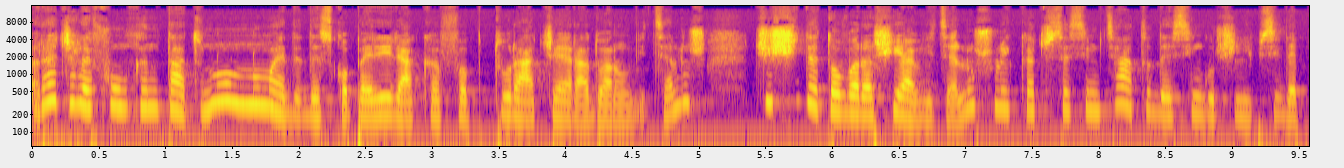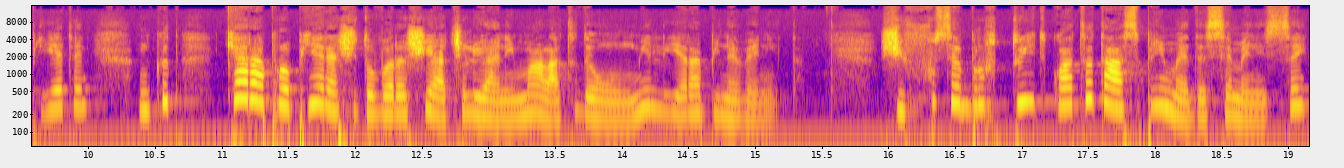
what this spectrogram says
Regele fu încântat nu numai de descoperirea că făptura aceea era doar un vițeluș, ci și de tovărășia vițelușului, căci se simțea atât de singur și lipsit de prieteni, încât chiar apropierea și tovărășia acelui animal atât de umil era binevenită și fuse bruftuit cu atâta asprime de semenii săi,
